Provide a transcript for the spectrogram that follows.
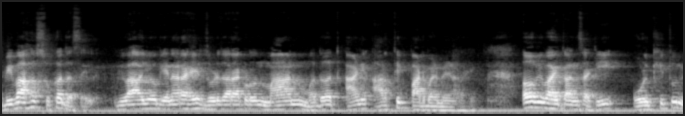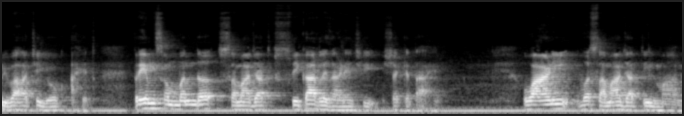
विवाह सुखद असेल. विवाहयोग येणार आहे जोडीदाराकडून मान मदत आणि आर्थिक पाठबळ मिळणार आहे. अविवाहितांसाठी ओळखीतून विवाहाचे योग आहेत. प्रेम संबंध समाजात स्वीकारले जाण्याची शक्यता आहे. वाणी व समाजातील मान.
